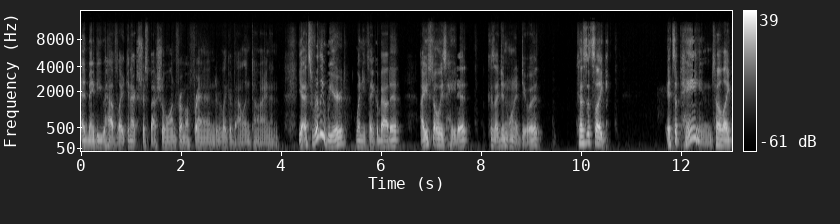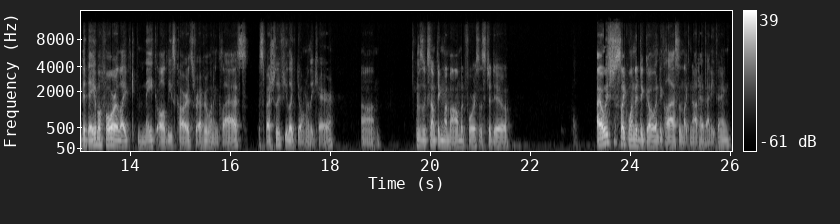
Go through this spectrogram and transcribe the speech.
and maybe you have like an extra special one from a friend or like a valentine. And yeah it's really weird when you think about it. I used to always hate it because i didn't want to do it because it's like it's a pain to like the day before like make all these cards for everyone in class especially if you like don't really care um it was like something my mom would force us to do I always just like wanted to go into class and like not have anything.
